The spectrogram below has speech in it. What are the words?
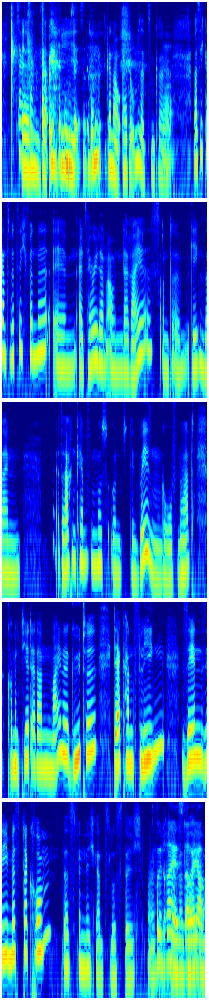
zack, ähm, zack, zack. da irgendwie umsetzen. Um, genau, hätte umsetzen können. Ja. Was ich ganz witzig finde, ähm, als Harry dann auch in der Reihe ist und ähm, gegen seinen Drachen kämpfen muss und den Besen gerufen hat, kommentiert er dann, meine Güte, der kann fliegen. Sehen Sie, Mr. Krumm? Das finde ich ganz lustig. Also Voll dreist, aber ja.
